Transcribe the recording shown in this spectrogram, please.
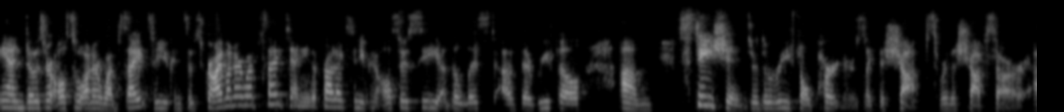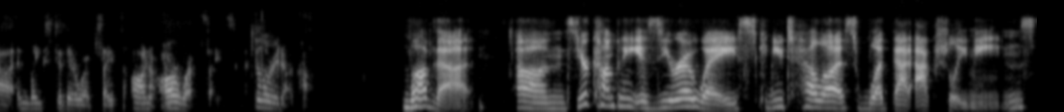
And those are also on our website. So you can subscribe on our website to any of the products and you can also see the list of the refill um, stations or the refill partners, like the shops where the shops are uh, and links to their websites on our websites, fillaree.com. Love that. Um, so your company is zero waste. Can you tell us what that actually means?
